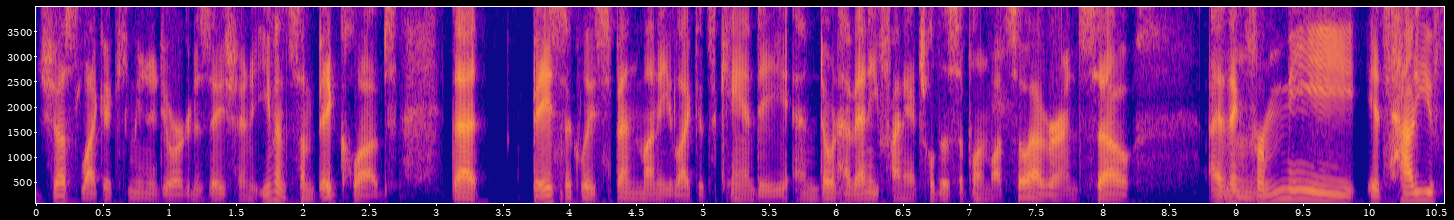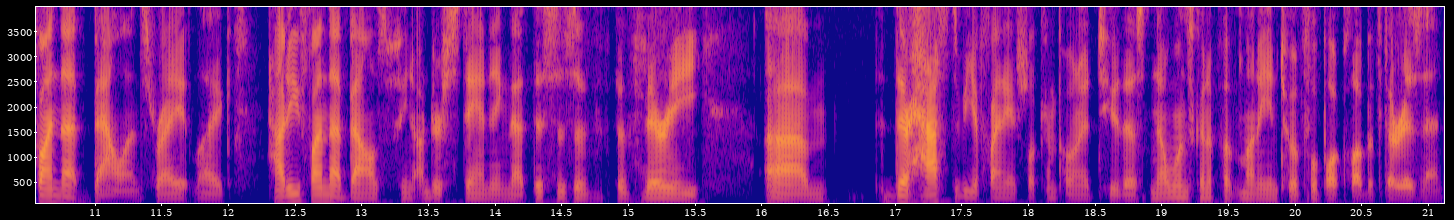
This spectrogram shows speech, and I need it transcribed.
just like a community organization, even some big clubs that basically spend money like it's candy and don't have any financial discipline whatsoever. And so I think mm. for me, it's how do you find that balance, right? Like, how do you find that balance between understanding that this is a, a very um, there has to be a financial component to this. No one's going to put money into a football club if there isn't.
